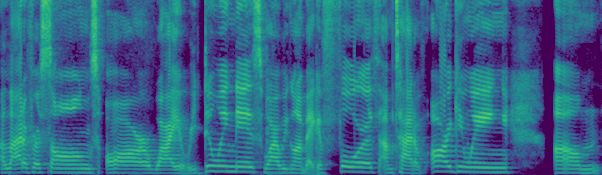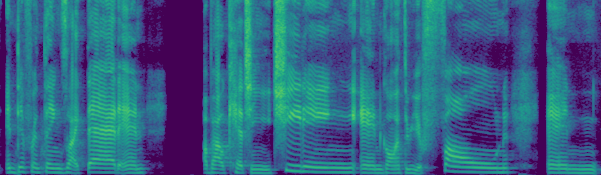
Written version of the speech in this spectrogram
a lot of her songs are why are we doing this? Why are we going back and forth? I'm tired of arguing um and different things like that and about catching you cheating and going through your phone and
